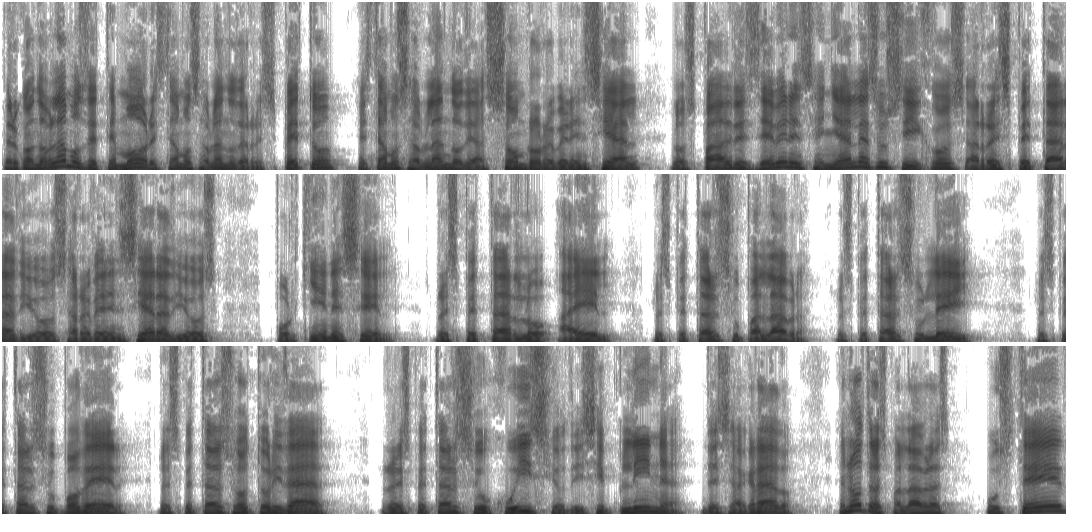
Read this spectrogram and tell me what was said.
Pero cuando hablamos de temor, estamos hablando de respeto, estamos hablando de asombro reverencial. Los padres deben enseñarle a sus hijos a respetar a Dios, a reverenciar a Dios por quien es Él, respetarlo a Él, respetar su palabra. respetar su ley, respetar su poder, respetar su autoridad, respetar su juicio, disciplina, desagrado. En otras palabras, usted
